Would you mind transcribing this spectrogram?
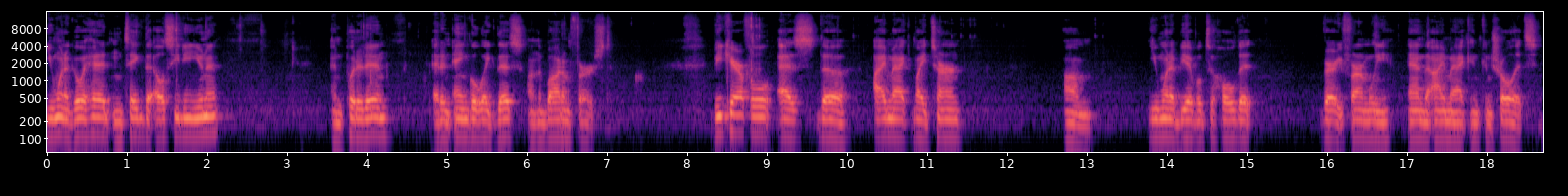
you want to go ahead and take the LCD unit and put it in at an angle like this on the bottom first. Be careful as the iMac might turn. Um, you want to be able to hold it very firmly and the iMac can control its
